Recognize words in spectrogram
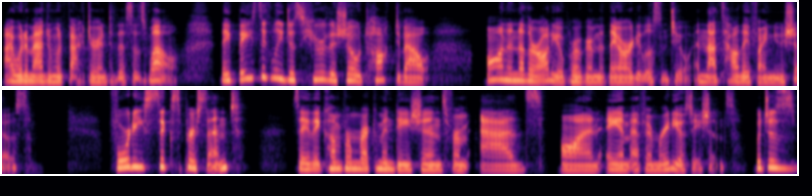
I would imagine would factor into this as well. They basically just hear the show talked about on another audio program that they already listen to, and that's how they find new shows. 46% say they come from recommendations from ads on AM FM radio stations, which is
